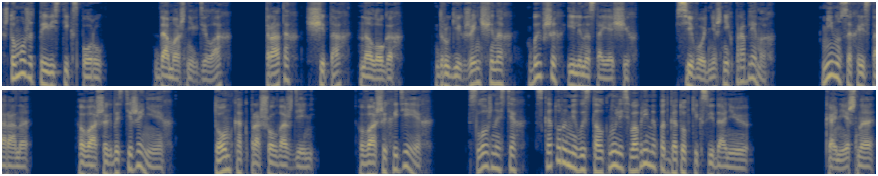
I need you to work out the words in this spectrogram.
что может привести к спору, домашних делах, тратах, счетах, налогах, других женщинах, бывших или настоящих, сегодняшних проблемах, минусах ресторана, ваших достижениях, том, как прошел ваш день, ваших идеях, сложностях, с которыми вы столкнулись во время подготовки к свиданию. Конечно,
